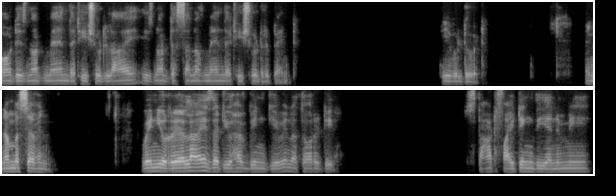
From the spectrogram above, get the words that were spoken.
God is not man that he should lie. He's not the son of man that he should repent. He will do it. And number seven, when you realize that you have been given authority, start fighting the enemy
